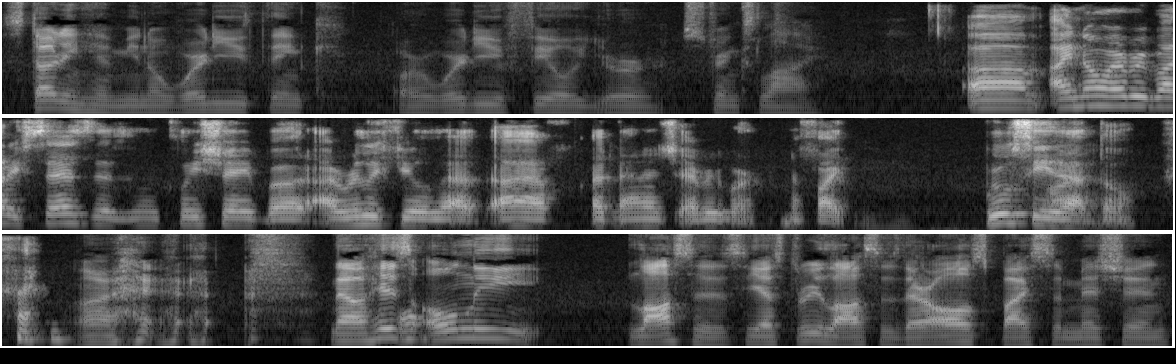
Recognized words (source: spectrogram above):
Studying him, you know, where do you think or where do you feel your strengths lie? Um, I know everybody says this in cliche, but I really feel that I have advantage everywhere in the fight. Mm-hmm. We'll see All that right. though. All right. now his oh. only losses, he has three losses. They're all by submission.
